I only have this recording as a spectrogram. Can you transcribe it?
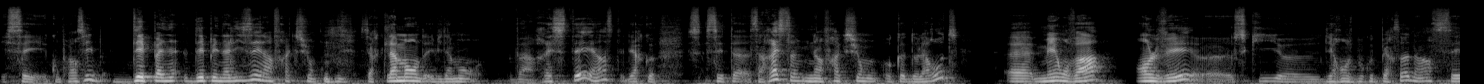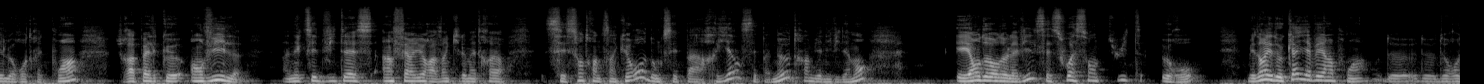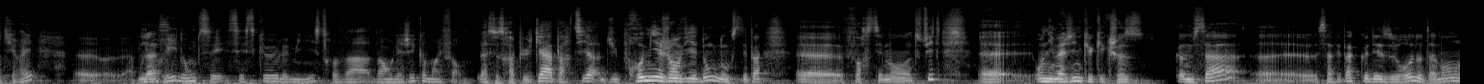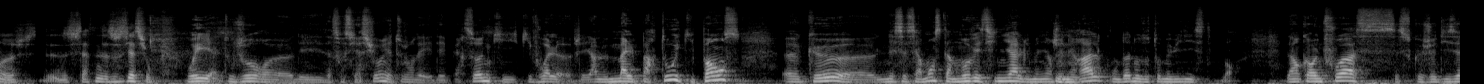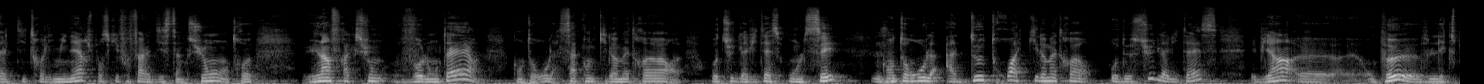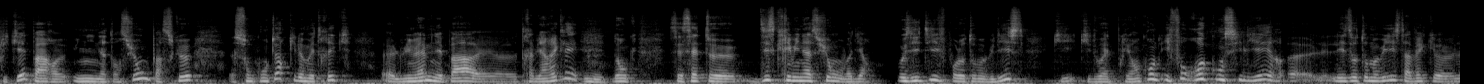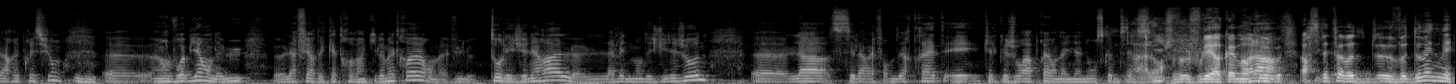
et c'est compréhensible, dépén- dépénaliser l'infraction. Mhm. C'est-à-dire que l'amende, évidemment, va rester, hein, c'est-à-dire que ça reste une infraction au code de la route, euh, mais on va enlever euh, ce qui euh, dérange beaucoup de personnes, hein, c'est le retrait de points. Je rappelle qu'en ville, un excès de vitesse inférieur à 20 km/h, c'est 135 euros, donc c'est pas rien, c'est pas neutre, hein, bien évidemment. Et en dehors de la ville, c'est 68 euros. Mais dans les deux cas, il y avait un point de, de, de retiré. Euh, a Là, priori, donc, c'est ce que le ministre va, va engager comme réforme. Là, ce sera plus le cas à partir du 1er janvier, donc, donc ce n'est pas euh, forcément tout de suite. Euh, on imagine que quelque chose comme ça, euh, ça ne fait pas que des euros, notamment euh, de, certaines associations. Oui, il y a toujours euh, des associations, il y a toujours des, des personnes qui, qui voient dire, le mal partout et qui pensent euh, que euh, nécessairement c'est un mauvais signal d'une manière générale qu'on donne aux automobilistes. Bon. Là encore une fois, c'est ce que je disais à titre liminaire, je pense qu'il faut faire la distinction entre l'infraction volontaire, quand on roule à 50 km/h au-dessus de la vitesse, on le sait. Mhm. Quand on roule à 2-3 km/h au-dessus de la vitesse, eh bien, euh, on peut l'expliquer par une inattention parce que son compteur kilométrique euh, lui-même n'est pas euh, très bien réglé. Mhm. Donc, c'est cette euh, discrimination, on va dire, positive pour l'automobiliste qui, qui doit être pris en compte. Il faut réconcilier euh, les automobilistes avec euh, la répression. Mhm. Euh, on le voit bien, on a eu l'affaire des 80 km/h, on a vu le tollé général, l'avènement des gilets jaunes. Là, c'est la réforme des retraites et quelques jours après, on a une annonce comme celle-ci. Alors, je, je voulais quand même Voilà. un peu. Alors, c'est peut-être pas votre, votre domaine, mais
